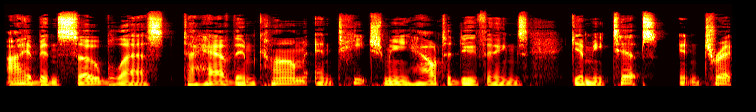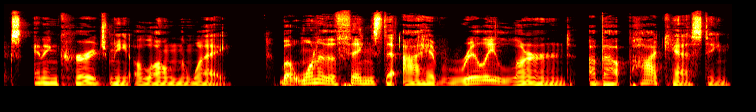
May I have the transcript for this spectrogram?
I have been so blessed to have them come and teach me how to do things, give me tips and tricks and encourage me along the way. But one of the things that I have really learned about podcasting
